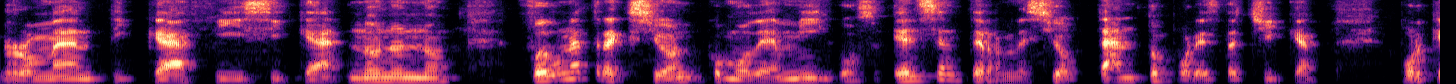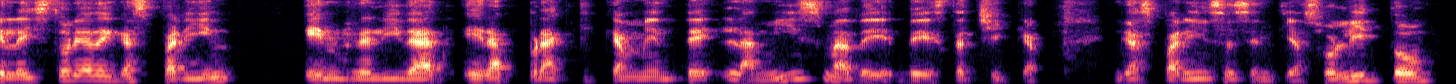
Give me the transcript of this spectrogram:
romántica, física, no, no, no, fue una atracción como de amigos. Él se enterneció tanto por esta chica porque la historia de Gasparín en realidad era prácticamente la misma de, esta chica. Gasparín se sentía solito,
